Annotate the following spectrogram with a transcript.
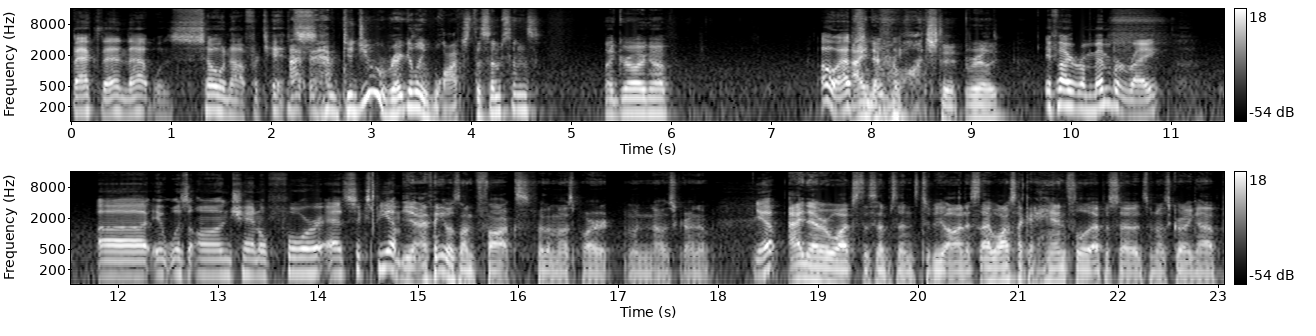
back then that was so not for I, kids. have, did you regularly watch The Simpsons, like growing up? oh, absolutely. I never watched it really. If I remember right, uh, it was on Channel Four at 6 p.m. Yeah, I think it was on Fox for the most part when I was growing up. Yep. I never watched The Simpsons to be honest. I watched like a handful of episodes when I was growing up,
